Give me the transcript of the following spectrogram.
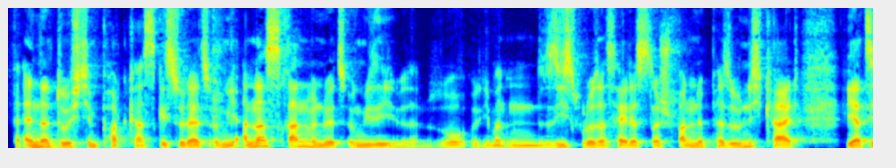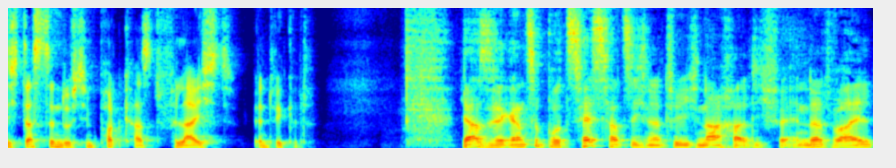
verändert durch den Podcast? Gehst du da jetzt irgendwie anders ran, wenn du jetzt irgendwie so jemanden siehst, wo du sagst, hey, das ist eine spannende Persönlichkeit? Wie hat sich das denn durch den Podcast vielleicht entwickelt? Ja, also der ganze Prozess hat sich natürlich nachhaltig verändert, weil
